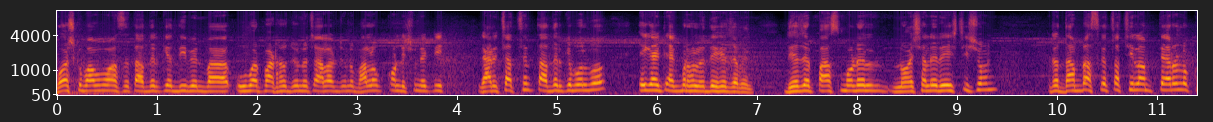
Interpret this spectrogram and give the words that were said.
বয়স্ক বাবা মা আছে তাদেরকে দিবেন বা উবার পাঠানোর জন্য চালার জন্য ভালো কন্ডিশনে একটি গাড়ি চাচ্ছেন তাদেরকে বলব এই গাড়িটি একবার হলে দেখে যাবেন। দু হাজার পাঁচ মডেল নয় সালের রেজিস্ট্রেশন এটা দামটা আজকে চাচ্ছিলাম তেরো লক্ষ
